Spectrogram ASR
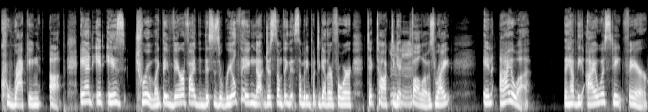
cracking up. And it is true. Like they verified that this is a real thing, not just something that somebody put together for TikTok to get mm-hmm. follows, right? In Iowa, they have the Iowa State Fair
